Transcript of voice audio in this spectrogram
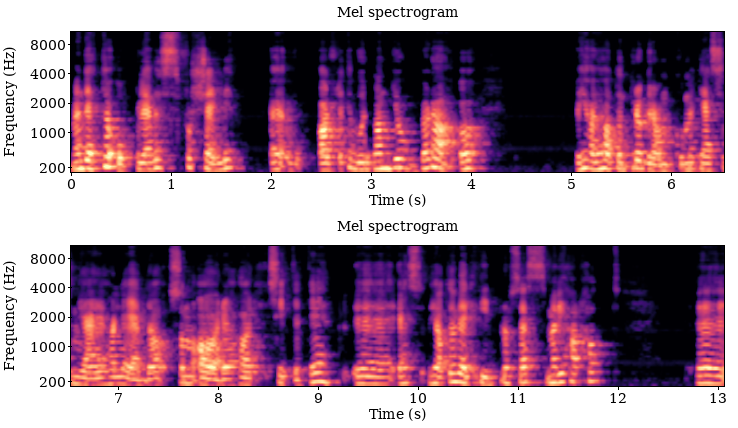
Men dette oppleves forskjellig eh, alt etter hvor man jobber. da, og vi har jo hatt en programkomité som jeg har leda, som Are har sittet i. Eh, vi har hatt en veldig fin prosess, men vi har hatt eh,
